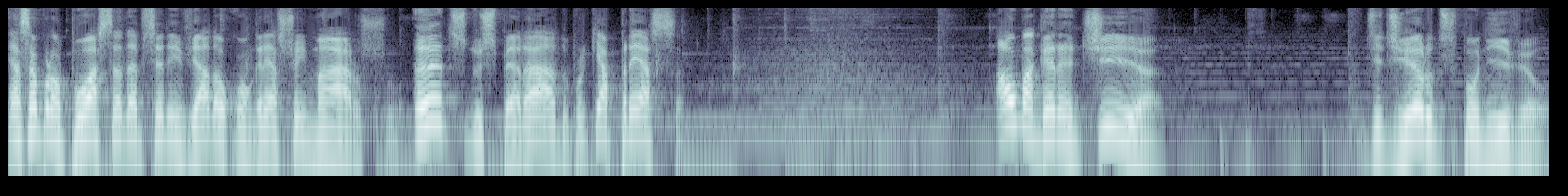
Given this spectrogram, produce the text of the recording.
essa proposta deve ser enviada ao Congresso em março, antes do esperado, porque há pressa. Há uma garantia de dinheiro disponível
